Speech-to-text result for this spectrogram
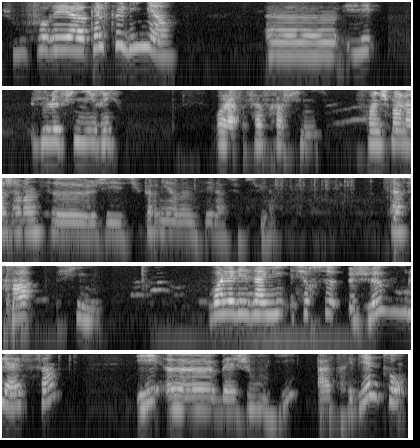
je vous ferai euh, quelques lignes. Euh, et je le finirai. Voilà, ça sera fini. Franchement, là, j'avance. Euh, j'ai super bien avancé là sur celui-là. Ça sera fini. Voilà les amis, sur ce, je vous laisse. Et euh, ben, je vous dis à très bientôt.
